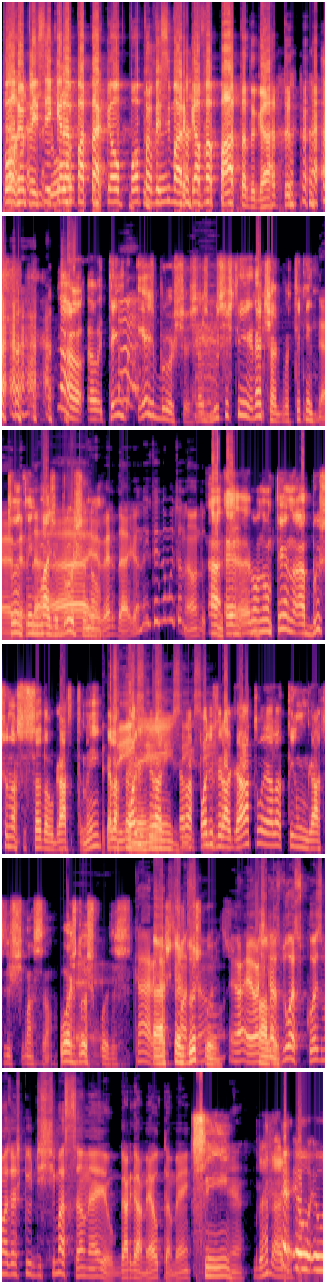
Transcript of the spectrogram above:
Porra, eu pensei que era pra tacar o pó pra ver se marcava a pata do gato. Não, eu, eu tenho. E as bruxas? As bruxas têm. Né, Thiago? Tem que, É tu entende mais de bruxa, É não? verdade, eu não entendo muito não. doutor. Ah, é, não, não tem. A bruxa não é associada ao gato também? Ela, Sim, pode, também, virar, sim, ela sim. pode virar gato ou ela tem um gato de estimação? Ou as duas coisas? Cara, acho que as duas estimação- coisas. Eu, eu acho Fala. que as duas coisas, mas acho que o de estimação, né? O Gargamel também. Sim, É. verdade. É, eu, eu,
